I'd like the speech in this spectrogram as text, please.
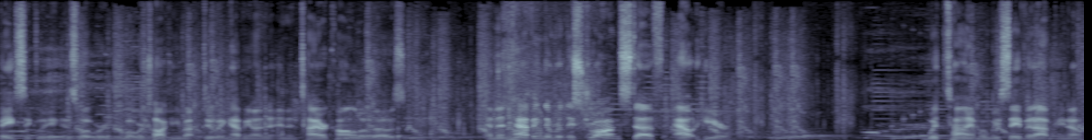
basically, is what we're what we're talking about doing, having an, an entire column of those, and then having the really strong stuff out here with time when we save it up, you know.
